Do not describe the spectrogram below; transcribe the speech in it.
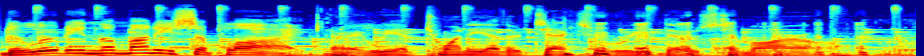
diluting the money supply. All right, we have 20 other texts. We'll read those tomorrow.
